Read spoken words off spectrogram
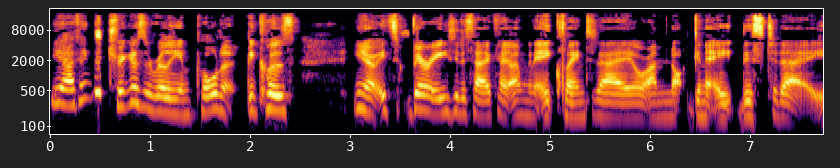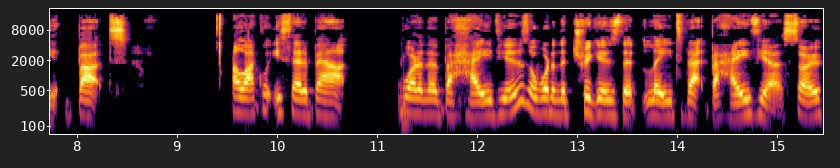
Yeah, I think the triggers are really important because, you know, it's very easy to say, okay, I'm going to eat clean today or I'm not going to eat this today. But I like what you said about what are the behaviors or what are the triggers that lead to that behavior. So,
